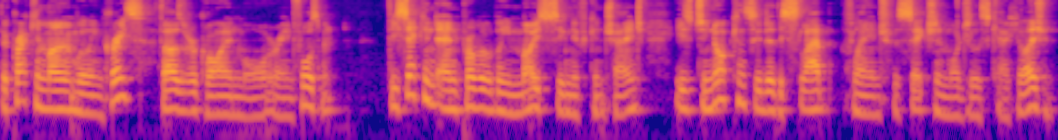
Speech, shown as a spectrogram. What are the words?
the cracking moment will increase, thus requiring more reinforcement. The second and probably most significant change is to not consider the slab flange for section modulus calculation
